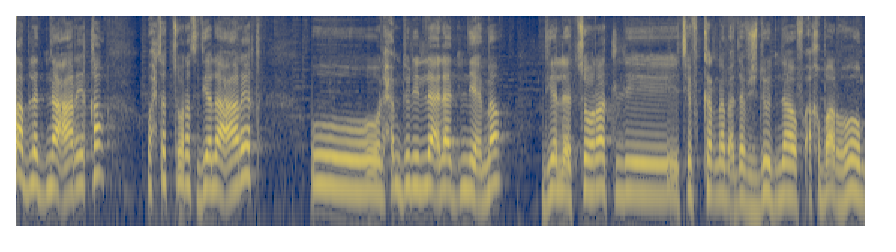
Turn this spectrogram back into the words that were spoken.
راه بلادنا عريقة وحتى التراث ديالها عريق والحمد لله على هذه النعمة ديال التراث اللي تفكرنا بعدا في جدودنا وفي أخبارهم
